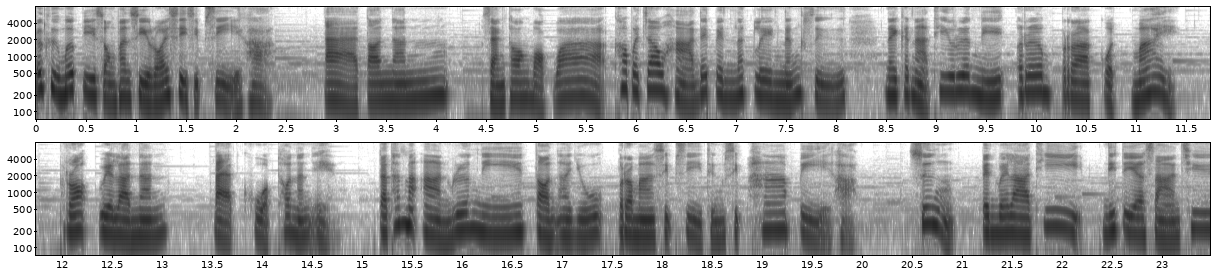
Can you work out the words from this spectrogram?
ก็คือเมื่อปี 2444 ค่ะ แต่ตอนนั้นแสงทองบอกว่าข้าพเจ้าหาได้เป็นนักเลงหนังสือ ในขณะที่เรื่องนี้เริ่มปรากฏไม่ เพราะเวลานั้น 8 ขวบเท่านั้นเอง แต่ท่านมาอ่านเรื่องนี้ตอนอายุประมาณ 14-15 ปีค่ะ ซึ่งเป็นเวลาที่นิตยสารชื่อ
